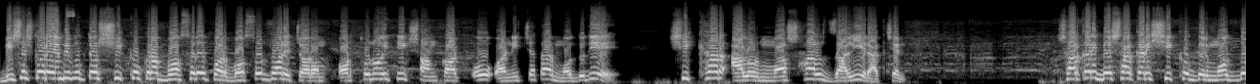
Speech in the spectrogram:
বিশেষ করে এমপিভুক্ত শিক্ষকরা বছরের পর বছর ধরে চরম অর্থনৈতিক সংকট ও অনিশ্চয়তার মধ্য দিয়ে শিক্ষার আলোর মশাল জ্বালিয়ে রাখছেন। সরকারি বেসরকারি শিক্ষকদের মধ্যে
